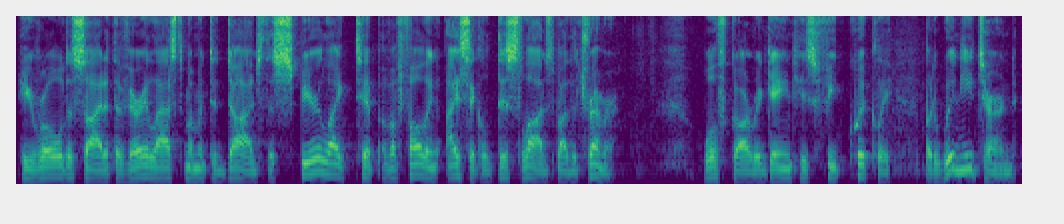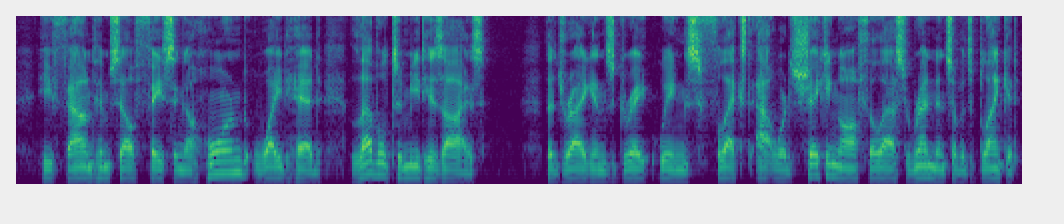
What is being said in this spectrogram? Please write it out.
He rolled aside at the very last moment to dodge the spear like tip of a falling icicle dislodged by the tremor. Wulfgar regained his feet quickly, but when he turned, he found himself facing a horned white head leveled to meet his eyes. The dragon's great wings flexed outward, shaking off the last remnants of its blanket,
